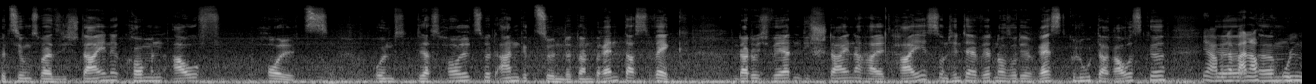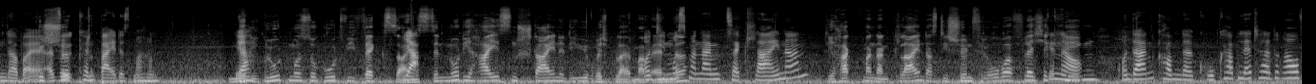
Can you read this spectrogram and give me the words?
beziehungsweise die Steine kommen auf Holz. Und das Holz wird angezündet, dann brennt das weg. Dadurch werden die Steine halt heiß und hinterher wird noch so die Restglut da rausge... Ja, aber da waren auch ähm, Kohlen dabei. Also ihr könnt beides machen. Nee, Ja. die Glut muss so gut wie weg sein. Ja. Es sind nur die heißen Steine, die übrig bleiben am Und die Ende. muss man dann zerkleinern. die hackt man dann klein, dass die schön viel Oberfläche Genau. kriegen. Und dann kommen da Kokablätter drauf,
